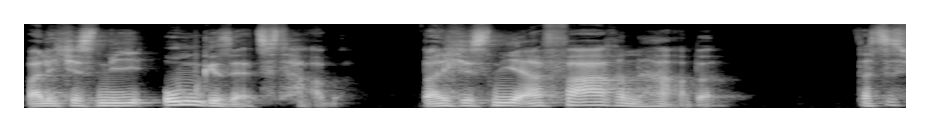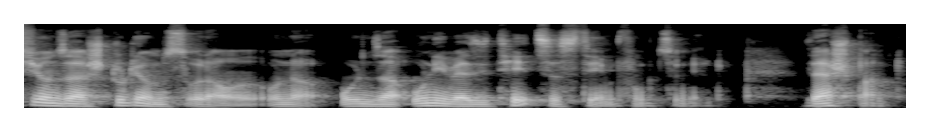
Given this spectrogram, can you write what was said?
Weil ich es nie umgesetzt habe, weil ich es nie erfahren habe. Das ist wie unser Studiums- oder unser Universitätssystem funktioniert. Sehr spannend.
